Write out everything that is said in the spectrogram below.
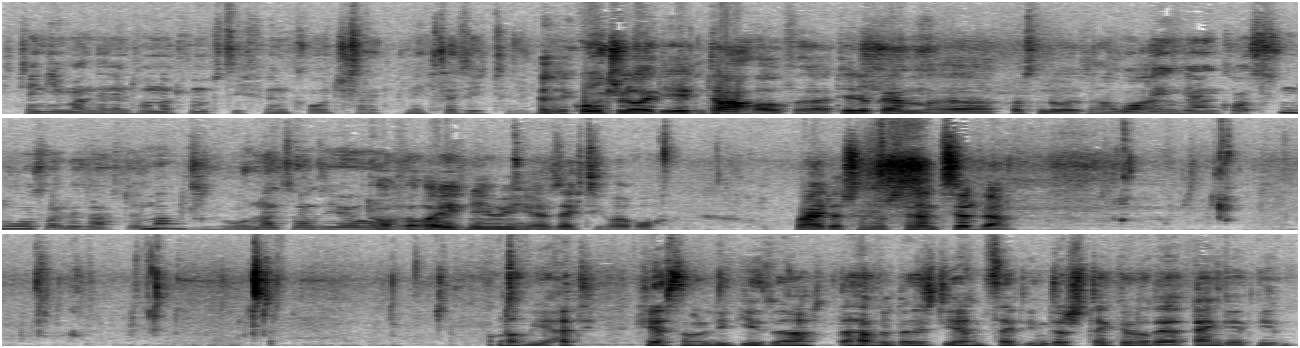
Ich kenne jemanden, der nimmt 150 für einen Coach halt. Nicht, dass ich das Also ich coache Leute jeden Tag auf äh, Telegram äh, kostenlos, aber den gern kostenlos, weil er sagt immer 120 Euro. auch für euch nehme ich äh, 60 Euro. Weil das muss finanziert werden. Oder wie hat hier so Liki gesagt, dafür, dass ich die ganze Zeit in der stecke, würde er kein Geld geben.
